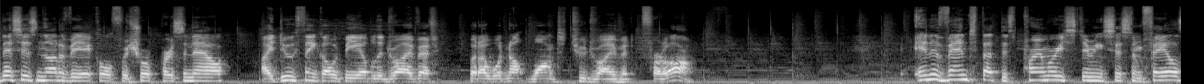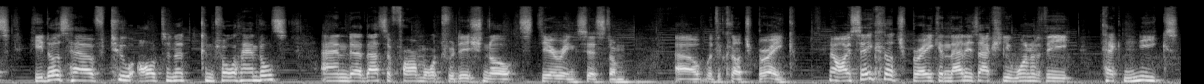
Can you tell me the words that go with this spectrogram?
this is not a vehicle for short personnel. I do think I would be able to drive it, but I would not want to drive it for long. In event that this primary steering system fails, he does have two alternate control handles, and uh, that's a far more traditional steering system uh, with the clutch brake. Now, I say clutch brake, and that is actually one of the techniques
